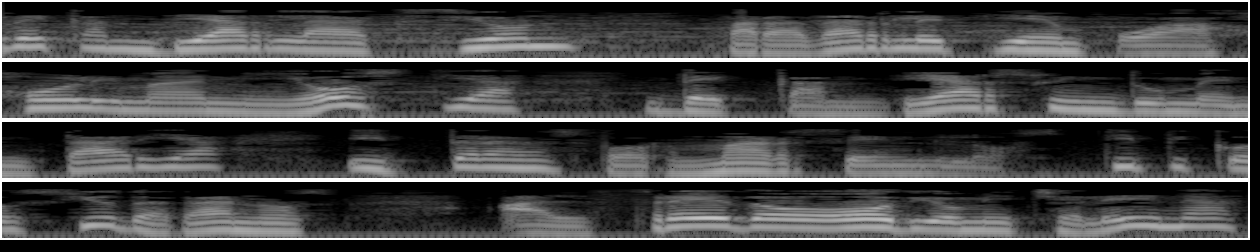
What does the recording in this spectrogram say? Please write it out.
Debe cambiar la acción para darle tiempo a Hollyman y Hostia de cambiar su indumentaria y transformarse en los típicos ciudadanos Alfredo Odio Michelena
